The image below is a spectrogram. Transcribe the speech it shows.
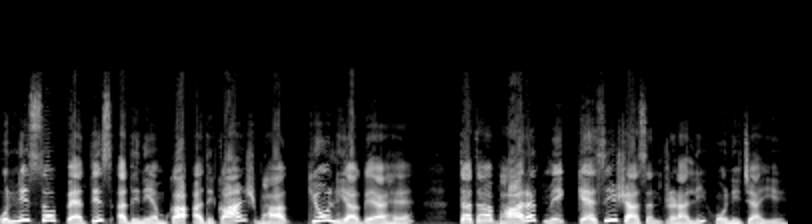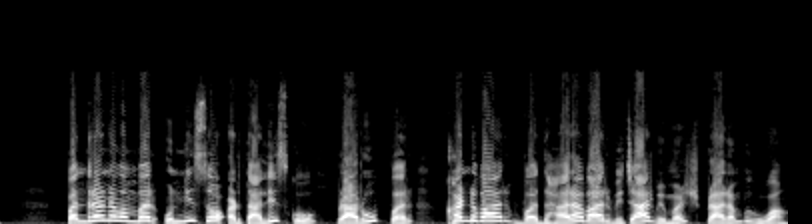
1935 अधिनियम का अधिकांश भाग क्यों लिया गया है, तथा भारत में कैसी शासन प्रणाली होनी चाहिए। 15 नवंबर 1948 को प्रारूप पर खंडवार व धारावार विचार विमर्श प्रारंभ हुआ।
